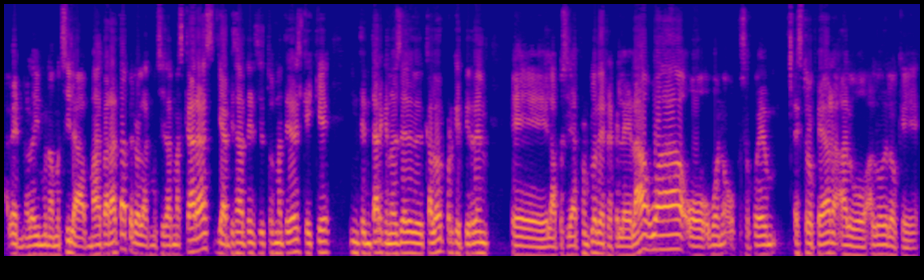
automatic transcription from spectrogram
a ver, no lo mismo una mochila más barata, pero las mochilas más caras ya empiezan a tener ciertos materiales que hay que intentar que no les dé el calor porque pierden eh, la posibilidad, por ejemplo, de repeler el agua o, bueno, o pues se puede estropear algo, algo de lo que,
